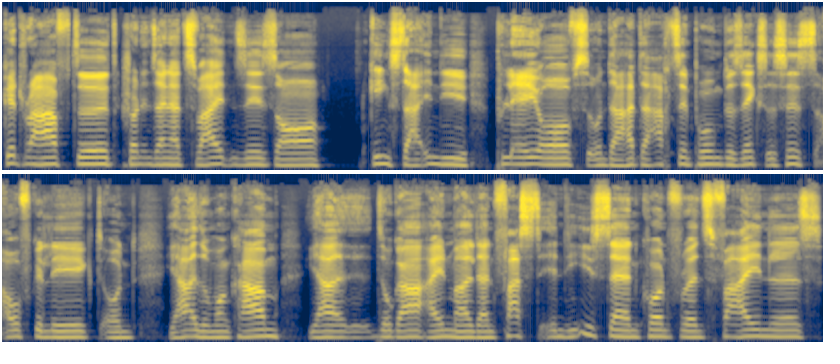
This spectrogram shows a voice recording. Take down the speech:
gedraftet, schon in seiner zweiten Saison ging es da in die Playoffs und da hat er 18 Punkte, 6 Assists aufgelegt und ja, also man kam ja sogar einmal dann fast in die Eastern Conference Finals,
